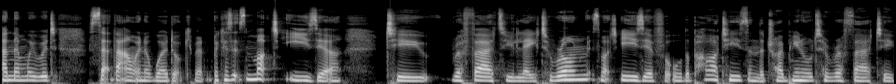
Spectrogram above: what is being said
And then we would set that out in a Word document because it's much easier to refer to later on. It's much easier for all the parties and the tribunal to refer to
